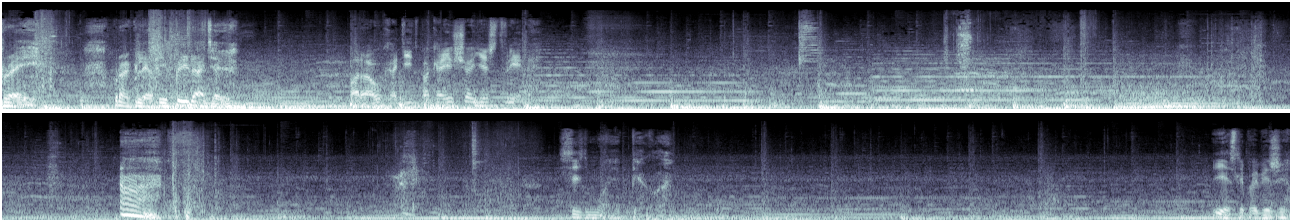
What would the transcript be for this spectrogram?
Фрей. Проклятый предатель. Пора уходить, пока еще есть время. Седьмое пекло. Если побежим,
